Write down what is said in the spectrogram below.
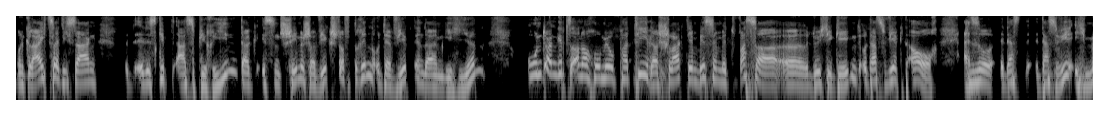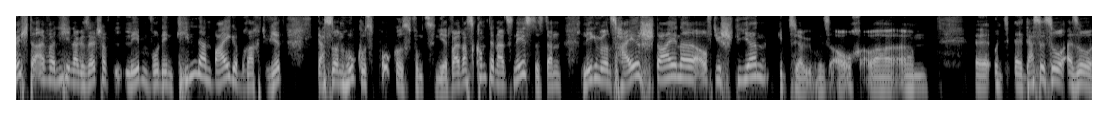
und gleichzeitig sagen, es gibt Aspirin, da ist ein chemischer Wirkstoff drin und der wirkt in deinem Gehirn und dann gibt's auch noch Homöopathie. Da schlagt ihr ein bisschen mit Wasser äh, durch die Gegend und das wirkt auch. Also das, das will, ich möchte einfach nicht in einer Gesellschaft leben, wo den Kindern beigebracht wird, dass so ein Hokuspokus funktioniert. Weil was kommt denn als nächstes? Dann legen wir uns Heilsteine auf die Stirn. Gibt's ja übrigens auch, aber ähm, äh, und äh, das ist so, also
